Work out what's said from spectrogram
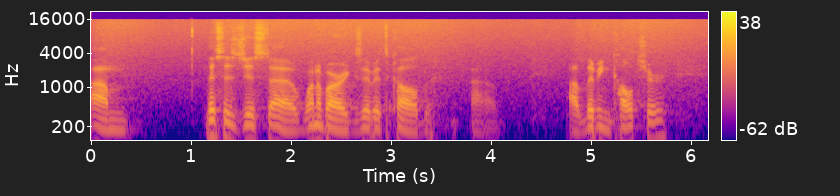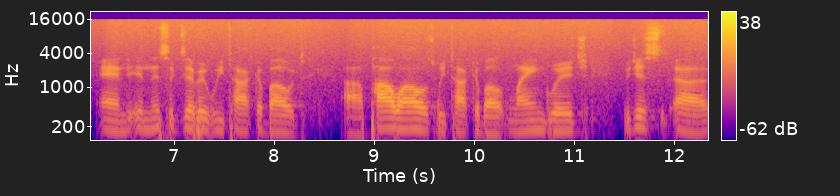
Um, this is just uh, one of our exhibits called uh, Living Culture. And in this exhibit, we talk about uh, powwows, we talk about language, we just, uh,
